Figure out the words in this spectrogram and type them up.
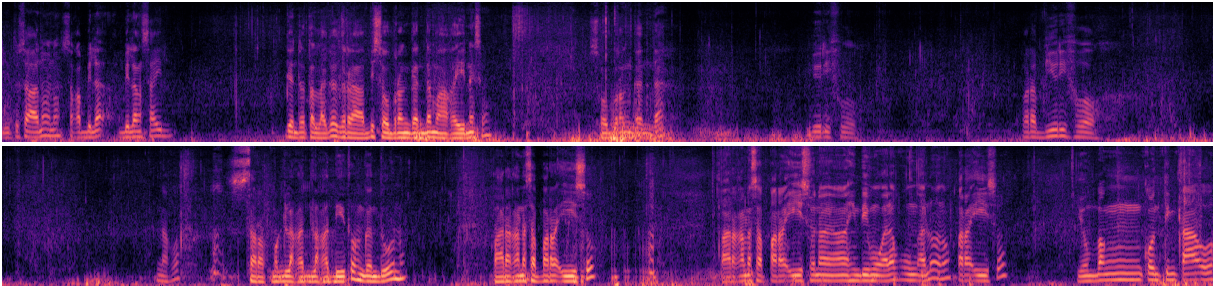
dito sa ano no, sa kabila, bilang side. Ganda talaga, grabe, sobrang ganda mga kainex oh. Sobrang ganda. Beautiful. What a beautiful. Nako, sarap maglakad-lakad dito hanggang doon. No? Para ka na sa paraiso. Para ka na sa paraiso na hindi mo alam kung ano, no? Paraiso. Yung bang konting tao,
